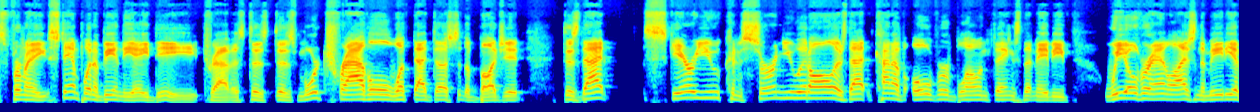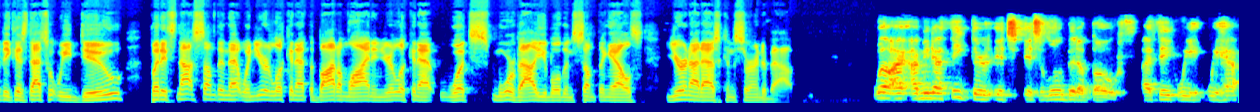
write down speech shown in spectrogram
from a standpoint of being the AD, Travis, does does more travel what that does to the budget? Does that scare you, concern you at all? Is that kind of overblown things that maybe we overanalyze in the media because that's what we do, but it's not something that when you're looking at the bottom line and you're looking at what's more valuable than something else, you're not as concerned about. Well, I, I mean, I think there it's it's a little bit of both. I think we we have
